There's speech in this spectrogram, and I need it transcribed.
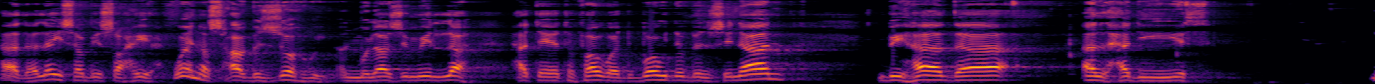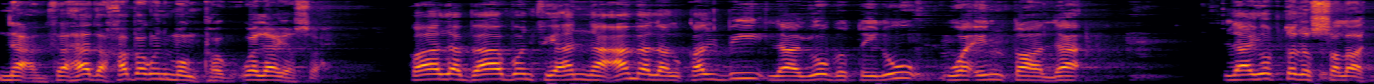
هذا ليس بصحيح. وين أصحاب الزهري الملازمين له حتى يتفرد برد بن سنان بهذا الحديث؟ نعم فهذا خبر منكر ولا يصح. قال باب في أن عمل القلب لا يبطل وإن طال. لا يبطل الصلاة.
